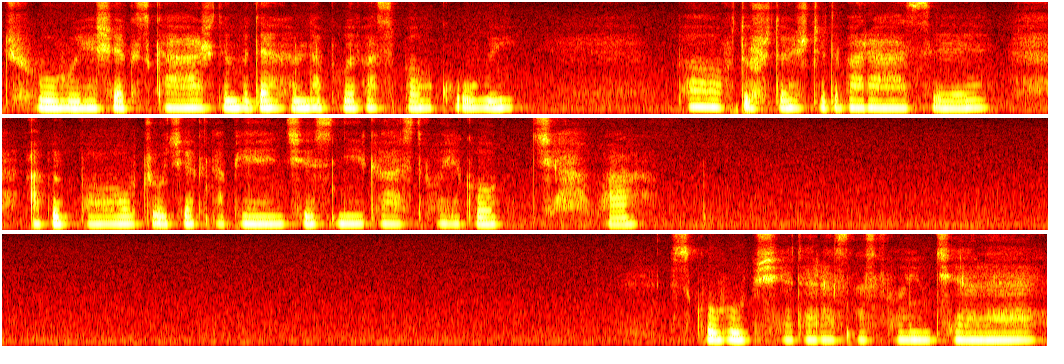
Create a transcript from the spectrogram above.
Czujesz, jak z każdym wydechem napływa spokój. Powtórz to jeszcze dwa razy, aby poczuć, jak napięcie znika z Twojego ciała. Skup się teraz na swoim ciele.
